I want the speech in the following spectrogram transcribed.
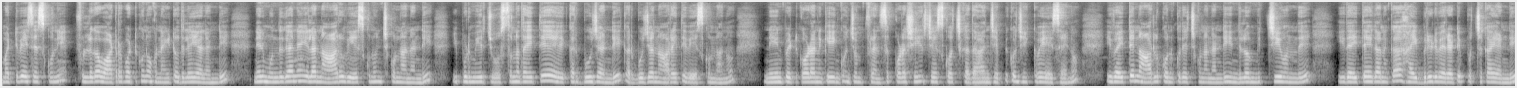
మట్టి వేసేసుకుని ఫుల్గా వాటర్ పట్టుకుని ఒక నైట్ వదిలేయాలండి. నేను ముందుగానే ఇలా నారు వేసుకుని ఉంచుకున్నానండి. ఇప్పుడు మీరు చూస్తున్నదైతే కర్బూజా అండి. కర్బూజా నారు అయితే వేసుకున్నాను. నేను పెట్టుకోవడానికి ఇంకొంచెం ఫ్రెండ్స్కి కూడా షేర్ చేసుకోవచ్చు కదా అని అని చెప్పి కొంచెం ఎక్కువ వేసాను. ఇవైతే నార్లు కొనుక్కు తెచ్చుకున్నానండి. ఇందులో మిర్చి ఉంది. ఇదైతే కనుక హైబ్రిడ్ వెరైటీ పుచ్చకాయ అండి.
